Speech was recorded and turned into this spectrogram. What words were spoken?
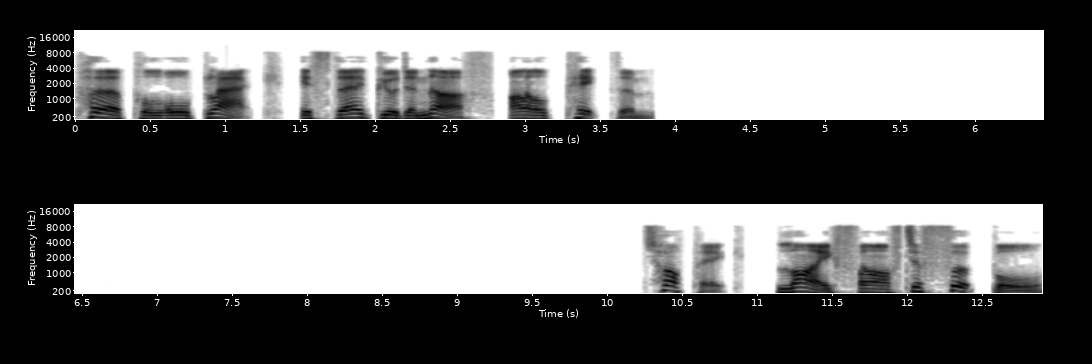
purple or black, if they're good enough, I'll pick them." Life after football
